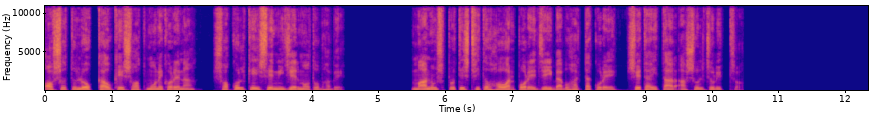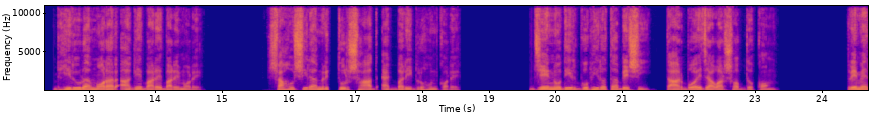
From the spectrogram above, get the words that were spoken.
অসৎ লোক কাউকে সৎ মনে করে না, সকলকেই সে নিজের মতো ভাবে। মানুষ প্রতিষ্ঠিত হওয়ার পরে যেই ব্যবহারটা করে, সেটাই তার আসল চরিত্র। ভীরুরা মরার আগে বারে বারে মরে। সাহসীরা মৃত্যুর স্বাদ একবারই গ্রহণ করে। যে নদীর গভীরতা বেশি, তার বয়ে যাওয়ার শব্দ কম। প্রেমের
